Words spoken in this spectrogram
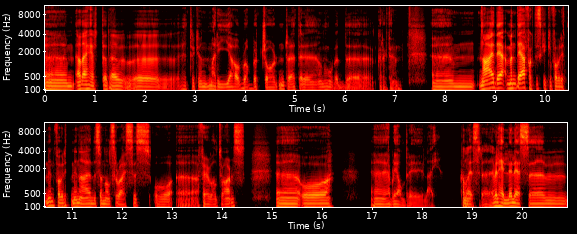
Uh, ja, det er helt Det er, uh, heter ikke hun Maria og Robert Jordan, tror jeg heter han hovedkarakteren. Nei, det, men det er faktisk ikke favoritten min. Favoritten min er The Sun Also Rises og Farewell to Arms. Eh, og eh, jeg blir aldri lei kan lese det. Jeg vil heller lese uh,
